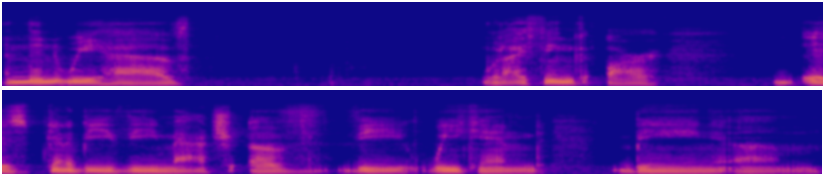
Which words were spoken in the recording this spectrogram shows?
And then we have what I think are is going to be the match of the weekend being um,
